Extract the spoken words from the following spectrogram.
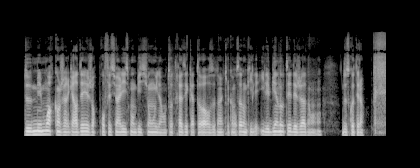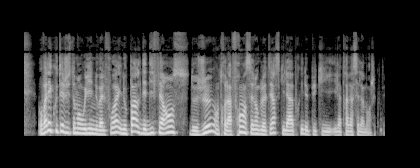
de mémoire, quand j'ai regardé, genre professionnalisme, ambition, il a entre 13 et 14, dans les trucs comme ça, donc il est, il est bien noté déjà dans, de ce côté-là. On va l'écouter justement, Willy, une nouvelle fois. Il nous parle des différences de jeu entre la France et l'Angleterre, ce qu'il a appris depuis qu'il a traversé la Manche. Écoutez.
